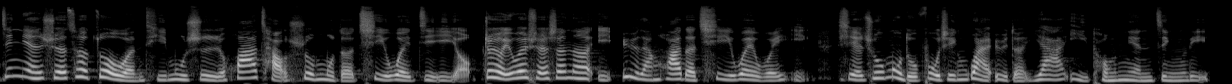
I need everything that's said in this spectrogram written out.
今年学测。作文题目是花草树木的气味记忆哦，就有一位学生呢，以玉兰花的气味为引。写出目睹父亲外遇的压抑童年经历，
